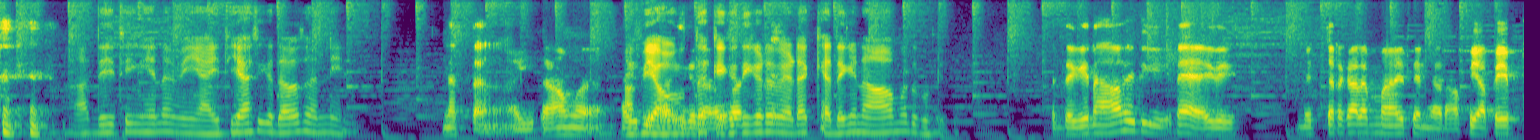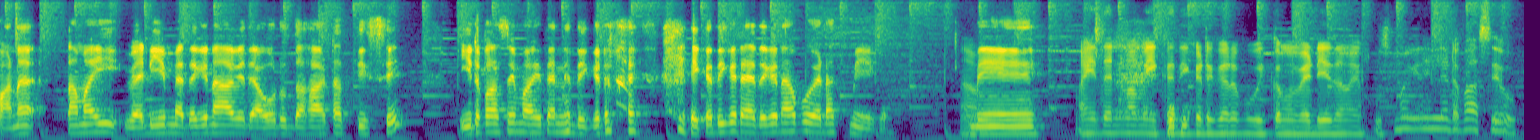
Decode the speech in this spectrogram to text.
අදඉතින් එන මේ ඓතිහාසික දවසන්නේ නැත්තන් අයිතාම අපි අවුරුද්දක් එකදිකට වැඩක් ඇදගෙන ආමදකුහ ඇදගෙන ආවති නෑ මෙත්තර කලම් මහිතෙන්න්නට අපි අපේ පණ තමයි වැඩියම් ඇදගෙනාවේද අවුරු දහටත් තිස්සේ? ඊට පස්සේ මහිතන්නේ දෙකට එකදිකට ඇදගෙනාපු වැඩක් මේක මේ මහිතන්ම මේ එකදිකට කරපු එකම වැඩේ තමයි පුස්මගෙනල්ලට පස්සේ ඕක.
